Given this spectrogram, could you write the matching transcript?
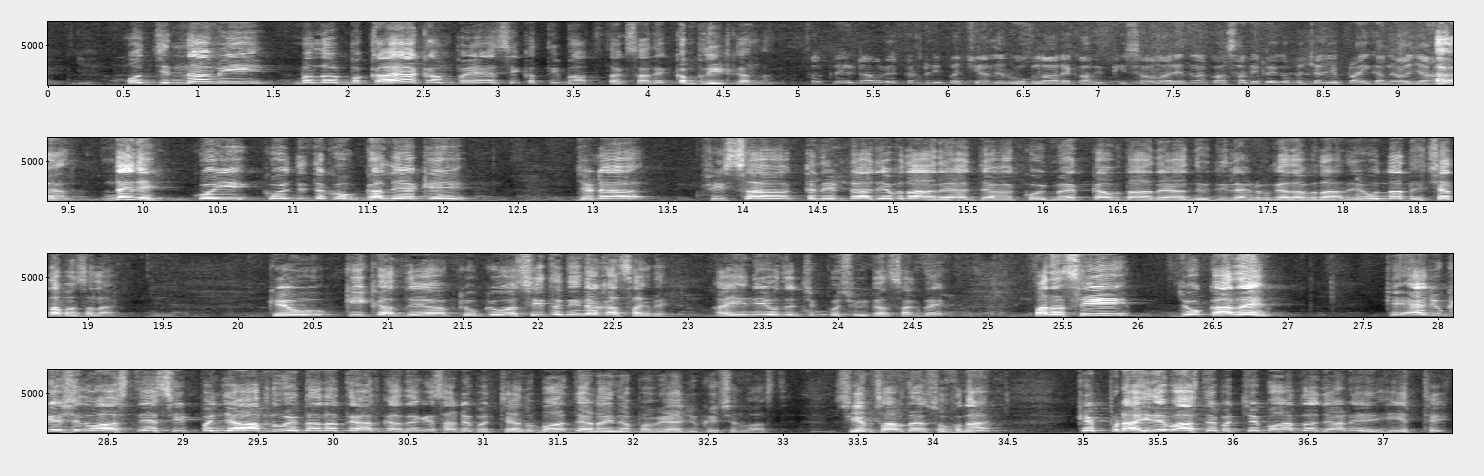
ਆ ਔਰ ਜਿੰਨਾ ਵੀ ਮਤਲਬ ਬਕਾਇਆ ਕੰਮ ਪਿਆ ਅਸੀਂ 31 ਮਾਰਚ ਤੱਕ ਸਾਰੇ ਕੰਪਲੀਟ ਕਰ ਲਾਂਗੇ। ਸਰ ਕੈਨੇਡਾ ਵਰਗੇ ਕੰਟਰੀ ਬੱਚਿਆਂ ਦੇ ਰੋਕ ਲਾ ਰਹੇ ਕਾਫੀ ਫੀਸਾਂ ਵਧਾ ਰਹੇ ਇਹਦੇ ਨਾਲ ਅਸਰ ਨਹੀਂ ਪਏਗਾ ਬੱਚਿਆਂ ਦੀ ਪੜ੍ਹਾਈ ਕਰਨ ਵਾਲੇ ਜਾਣ ਨਹੀਂ ਨਹੀਂ ਕੋਈ ਕੋਈ ਨਹੀਂ ਦੇਖੋ ਗੱਲ ਇਹ ਹੈ ਕਿ ਜਿਹੜਾ ਫੀਸਾਂ ਕੈਨੇਡਾ ਜੇ ਵਧਾ ਰਿਹਾ ਜਾਂ ਕੋਈ ਅਮਰੀਕਾ ਵਧਾ ਰਿਹਾ ਨਿਊਜ਼ੀਲੈਂਡ ਵਗੈਰਾ ਵਧਾ ਰਿਹਾ ਉਹਨਾਂ ਦੇਸ਼ਾਂ ਦਾ ਮਸਲਾ ਹੈ ਕਿ ਉਹ ਕੀ ਕਰਦੇ ਆ ਕਿਉਂਕਿ ਉਹ ਅਸੀਂ ਤਾਂ ਨਹੀਂ ਨਾ ਕਰ ਸਕਦੇ ਅਸੀਂ ਨਹੀਂ ਉਹਦੇ ਚ ਕੁਝ ਵੀ ਕਰ ਸਕਦੇ। ਪਰ ਅਸੀਂ ਜੋ ਕਰ ਰਹੇ ਕਿ ਐਜੂਕੇਸ਼ਨ ਵਾਸਤੇ ਅਸੀਂ ਪੰਜਾਬ ਨੂੰ ਇਦਾਂ ਦਾ ਤਿਆਰ ਕਰ ਰਹੇ ਹਾਂ ਕਿ ਸਾਡੇ ਬੱਚਿਆਂ ਨੂੰ ਬਾਹਰ ਜਾਣਾ ਹੀ ਨਾ ਪਵੇ ਐਜੂਕੇਸ਼ਨ ਵਾਸਤੇ। ਸੀਐਮ ਸਾਹਿਬ ਦਾ ਇਹ ਸੁਪਨਾ ਹੈ ਕਿ ਪੜ੍ਹਾਈ ਦੇ ਵਾਸਤੇ ਬੱਚੇ ਬਾਹਰ ਨਾ ਜਾਣ, ਇਹੀ ਇੱਥੇ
